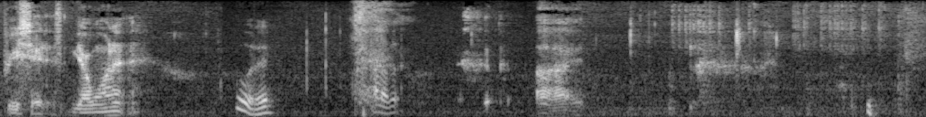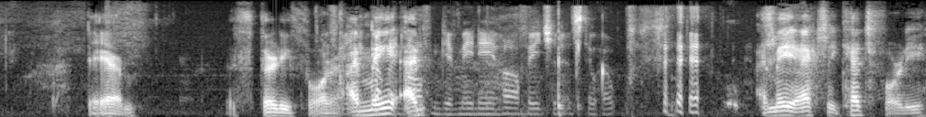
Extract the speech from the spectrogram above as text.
Appreciate it. Y'all want it? Oh, then. I love it. Alright. Damn. It's 34. I may I, half give me near half each and it'd still help. I may actually catch 40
